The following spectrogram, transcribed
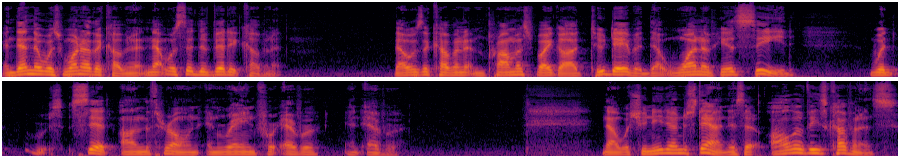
And then there was one other covenant, and that was the Davidic covenant. That was the covenant and promised by God to David that one of his seed would sit on the throne and reign forever and ever. Now, what you need to understand is that all of these covenants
